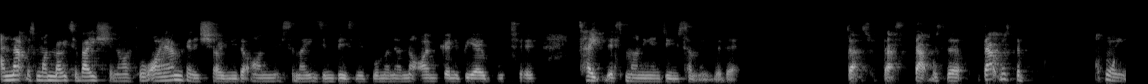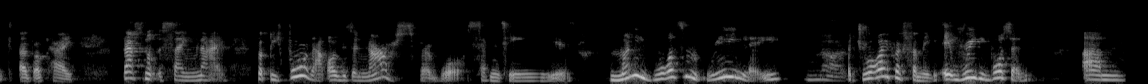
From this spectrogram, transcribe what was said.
And that was my motivation. I thought, I am going to show you that I'm this amazing businesswoman and that I'm going to be able to take this money and do something with it. That's that's that was the that was the point of okay, that's not the same now. But before that, I was a nurse for what 17 years. Money wasn't really No. a driver for me. It really wasn't. Um,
